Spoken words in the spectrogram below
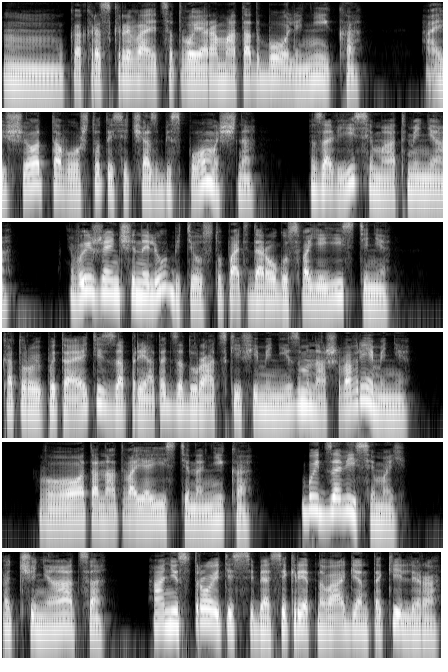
«Ммм, как раскрывается твой аромат от боли, Ника. А еще от того, что ты сейчас беспомощна, зависима от меня. Вы, женщины, любите уступать дорогу своей истине, которую пытаетесь запрятать за дурацкий феминизм нашего времени. Вот она, твоя истина, Ника. Быть зависимой, подчиняться, а не строить из себя секретного агента-киллера».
